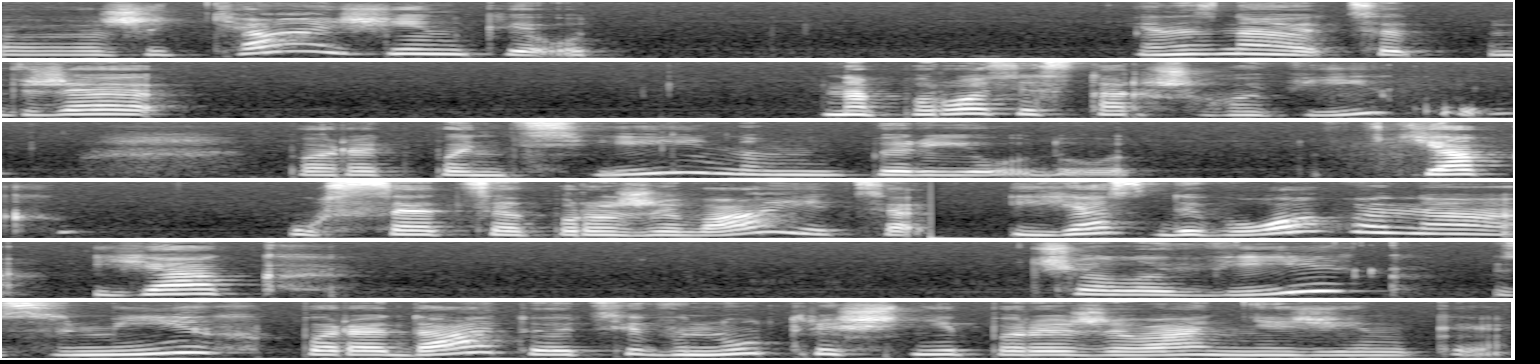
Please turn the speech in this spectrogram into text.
е, життя жінки. От, Я не знаю, це вже на порозі старшого віку, перед пенсійним періоду. Як усе це проживається. І я здивована, як чоловік зміг передати оці внутрішні переживання жінки.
